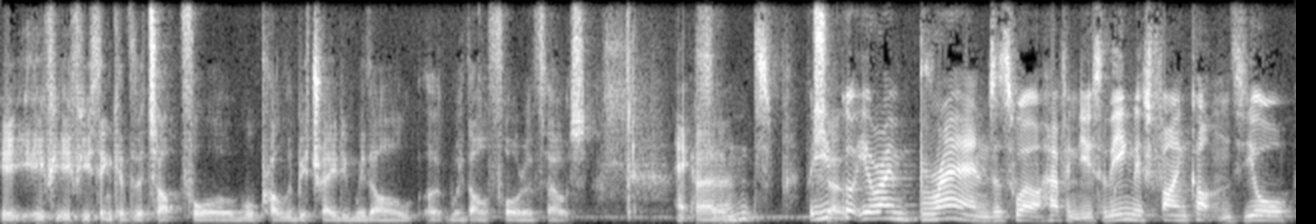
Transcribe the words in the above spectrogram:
If, if you think of the top four, we'll probably be trading with all with all four of those. Excellent. Um, but you've so, got your own brand as well, haven't you? So the English Fine Cottons, you're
